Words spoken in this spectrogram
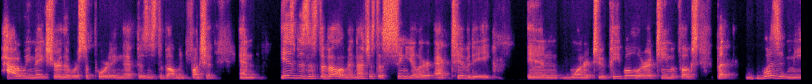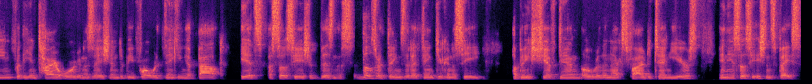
How do we make sure that we're supporting that business development function? And is business development not just a singular activity in one or two people or a team of folks, but what does it mean for the entire organization to be forward thinking about its association business? Those are things that I think you're going to see a big shift in over the next five to 10 years in the association space.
